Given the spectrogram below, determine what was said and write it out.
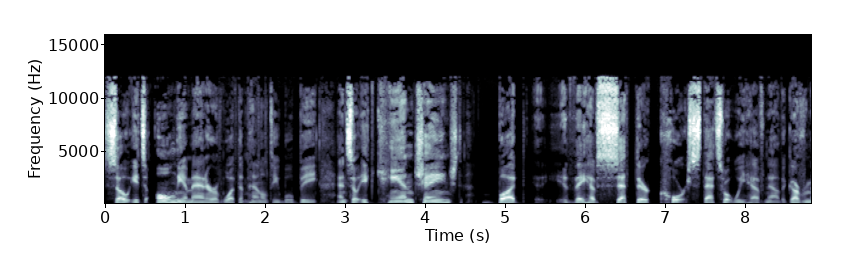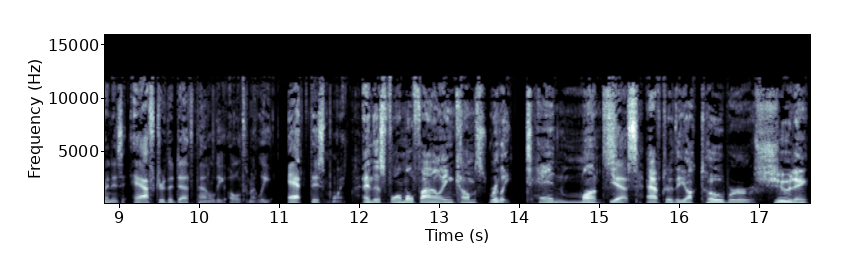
So it's only a matter of what the penalty will be. And so it can change, but they have set their course. That's what we have now. The government is after the death penalty ultimately at this point. And this formal filing comes really 10 months yes. after the October shooting.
